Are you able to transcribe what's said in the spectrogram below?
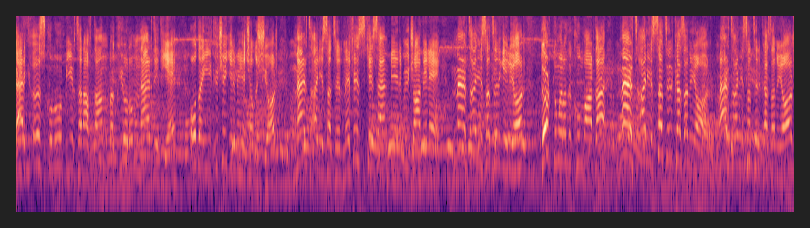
Berk Özkulu bir taraftan bakıyorum nerede diye. O da ilk üçe girmeye çalışıyor. Mert Ali Satır nefes kesen bir mücadele. Mert Ali Satır geliyor. 4 numaralı kulvarda Mert Ali Satır kazanıyor. Mert Ali Satır kazanıyor.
